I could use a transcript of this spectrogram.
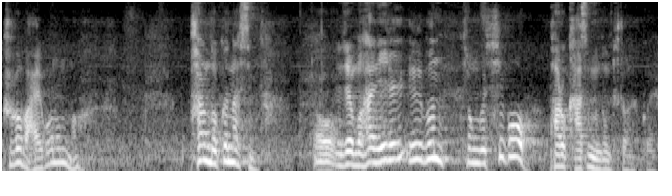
그거 말고는 뭐. 팔운동 끝났습니다. 어, 이제 뭐한 1, 1분 정도 쉬고 바로 가슴 운동 들어갈 거예요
